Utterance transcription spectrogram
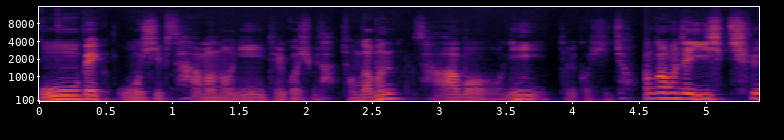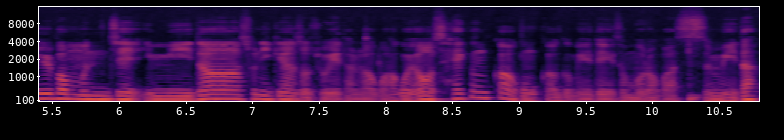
554만 원이 될 것입니다. 정답은 4번이 될 것이죠. 평가 문제 27번 문제입니다. 손익계산서 조회해 달라고 하고요. 세금과 공과금에 대해서 물어봤습니다.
